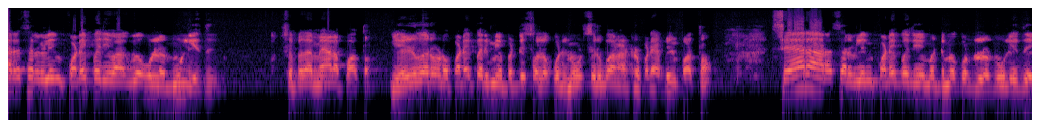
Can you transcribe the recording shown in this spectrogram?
அரசர்களின் கொடைப்பதிவாகவே உள்ள நூல் எது? ஸோ இப்போதான் மேலே பார்த்தோம். எழுவரோட கொடைப்பெருமையை பற்றி சொல்லக்கூடிய நூல் சிறுபான் படை அப்படின்னு பார்த்தோம். சேர அரசர்களின் கொடைப்பதிவை மட்டுமே கொண்டுள்ள நூல் எது?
